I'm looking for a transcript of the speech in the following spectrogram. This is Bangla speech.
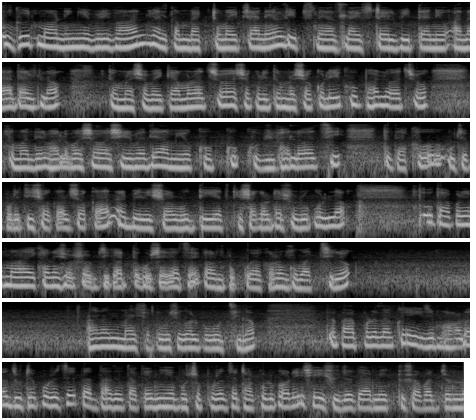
Morning, everyone. Welcome back to my channel, Deep Snails Lifestyle with a new, another vlog. তোমরা সবাই কেমন আছো? আশা করি তোমরা সকলেই খুব ভালো আছো। তোমাদের ভালোবাসা আশীর্বাদে আমিও খুব খুব, খুবই ভালো আছি। তো দেখো, উঠে পড়েছি সকাল সকাল, আর বেলির শরবত দিয়ে আজকে সকালটা শুরু করলাম। তো তারপরে মা এখানে সব সবজি কাটতে বসে গেছে, কারণ পুক্কু এখনও ঘুমাচ্ছিল। আর আমি মায়ের সাথে বসে গল্প করছিলাম। তারপরে দেখো, এই যে মহারাজ উঠে পড়েছে, তার দাদু তাকে নিয়ে বসে পড়েছে ঠাকুর ঘরে। সেই সুযোগে আমি একটু সবার জন্য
